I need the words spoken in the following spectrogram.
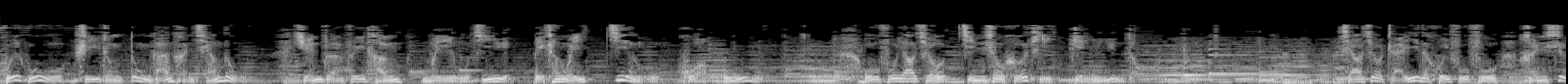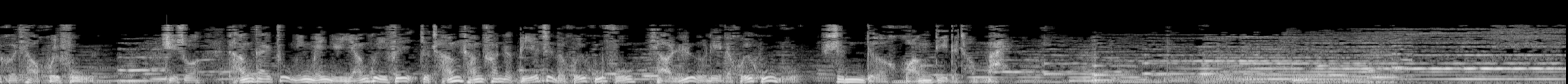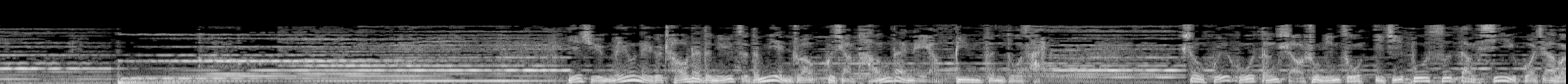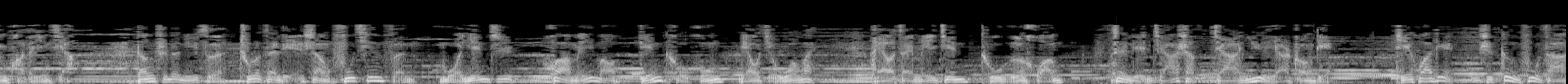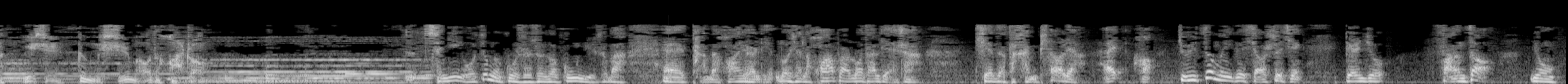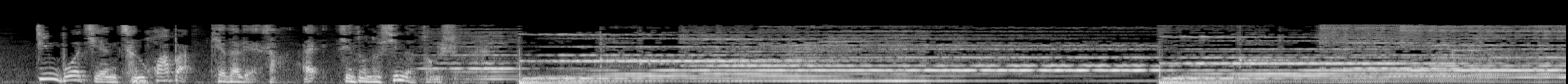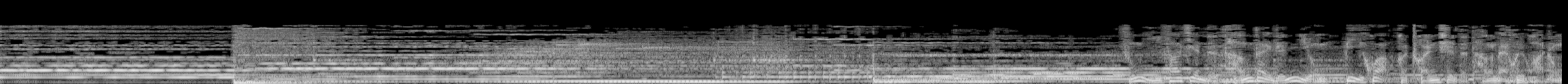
回鹘舞是一种动感很强的舞，旋转飞腾，威武激越，被称为剑舞或武舞。舞服要求紧瘦合体，便于运动。小袖窄衣的回鹘服很适合跳回鹘舞。据说唐代著名美女杨贵妃就常常穿着别致的回鹘服跳热烈的回鹘舞，深得皇帝的宠爱。也许没有哪个朝代的女子的面妆会像唐代那样缤纷多彩。受回鹘等少数民族以及波斯等西域国家文化的影响，当时的女子除了在脸上敷铅粉、抹胭脂、画眉毛、点口红、描酒窝外，还要在眉间涂鹅黄，在脸颊上加月牙装点。铁花钿是更复杂也是更时髦的化妆。曾经有这么故事，说个宫女是吧？哎，躺在花园里，落下了花瓣落她脸上。贴着她很漂亮，哎，好，就有这么一个小事情，别人就仿造用金箔剪成花瓣贴在脸上，哎，形成一种新的装饰。和传世的唐代绘画中，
